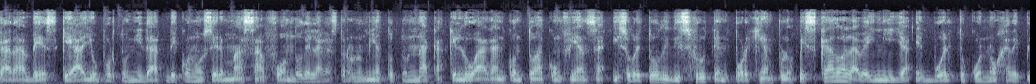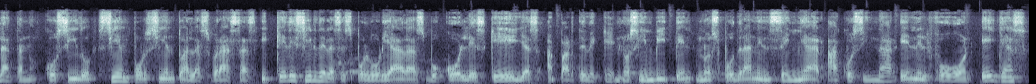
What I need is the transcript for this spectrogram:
cada vez que hay oportunidad de conocer más a fondo de la gastronomía totonaca, que lo hagan con toda confianza y sobre todo y disfruten, por ejemplo, pescado a la vainilla envuelto con hoja de plátano, cocido 100% a las brasas y qué decir de las espolvoreadas, bocoles que ellas, aparte de que nos inviten, nos podrán enseñar a cocinar en el fogón. Ellas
